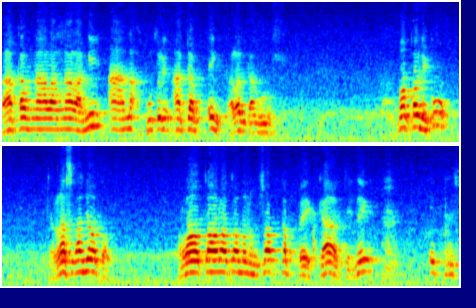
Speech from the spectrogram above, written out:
bakal ngalang-ngalangi anak putri Adam ing dalan kang lurus. Maka niku jelas lan nyata. Rata-rata menungso kebegal dening iblis.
